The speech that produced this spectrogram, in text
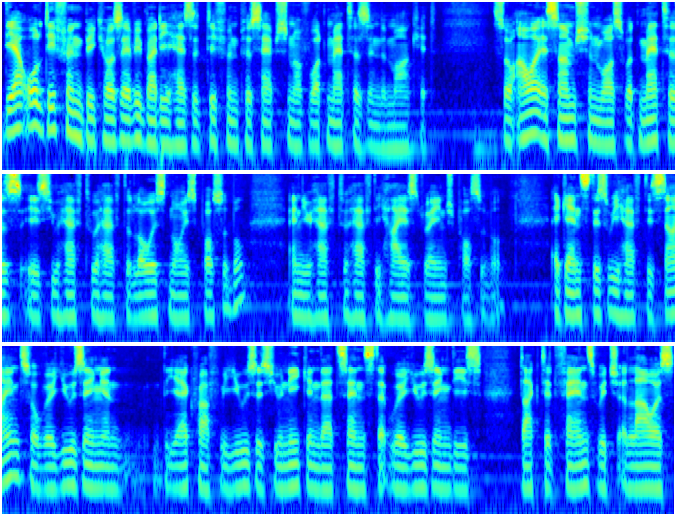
They are all different because everybody has a different perception of what matters in the market. So our assumption was what matters is you have to have the lowest noise possible and you have to have the highest range possible. Against this we have designed, so we're using and the aircraft we use is unique in that sense that we're using these ducted fans which allow us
